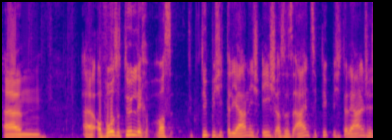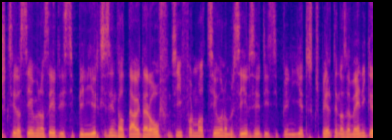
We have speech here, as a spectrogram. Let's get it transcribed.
Ähm, äh, obwohl es natürlich, was typisch italienisch ist, also das einzige typisch italienisch war, dass sie immer noch sehr diszipliniert sind, halt auch in dieser Offensivformation, aber sehr, sehr diszipliniert gespielt haben, also weniger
